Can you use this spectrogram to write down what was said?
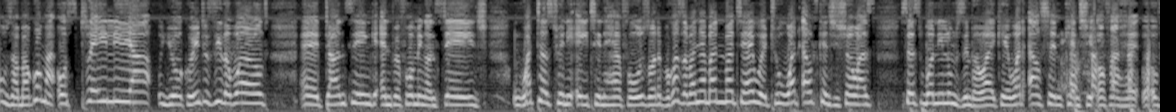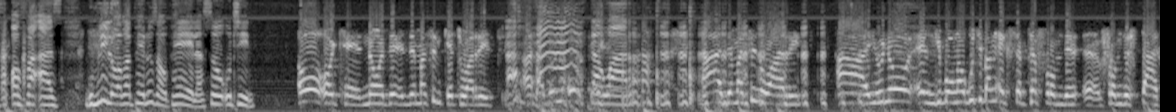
uzawuba koma-australia you're going to see the world uh, dancing and performing on stage. What does 2018 have for uzodwa because hayi wethu what else can she show us? Sesibonile umzimba wakhe. What else can- she offer, her, of- offer us? So uthini oh okay. No they, they mustn't get worried. I, I don't know. Ah they mustn't worry. Ah you know eh, ngibonga ukuthi bang accepted from the uh, from the start.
